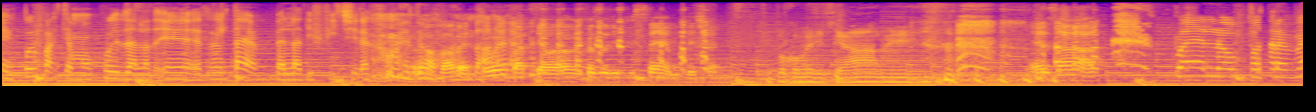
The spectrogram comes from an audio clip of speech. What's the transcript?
e poi partiamo poi dalla... Eh, in realtà è bella difficile come no, domanda. vabbè, poi partiamo da qualcosa di più semplice. tipo come ti chiami. esatto. Quello potrebbe...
